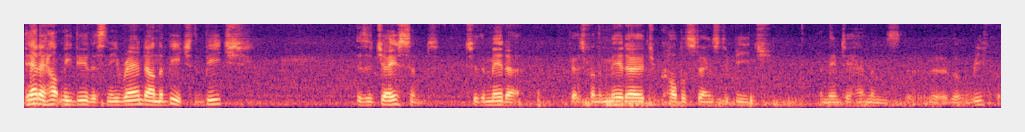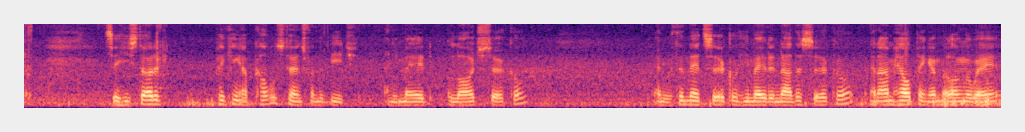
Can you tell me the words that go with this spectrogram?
Dada, help me do this. And he ran down the beach. The beach is adjacent to the meadow. It goes from the meadow to cobblestones to beach, and then to Hammond's, the, the, the reef. So he started picking up cobblestones from the beach, and he made a large circle. And within that circle, he made another circle, and I'm helping him along the way.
